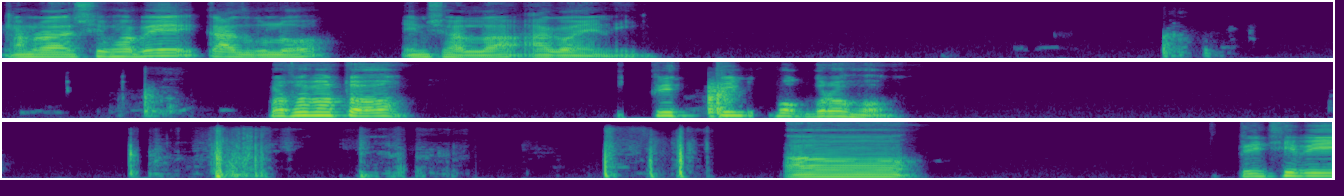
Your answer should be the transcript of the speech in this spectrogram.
আমরা সেভাবে কাজগুলো ইনশাল্লাহ আগায় নিই। প্রথমত কৃত্রিম উপগ্রহ। পৃথিবী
